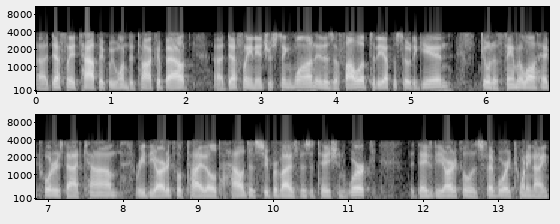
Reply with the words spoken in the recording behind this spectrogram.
uh, definitely a topic we wanted to talk about. Uh, definitely an interesting one. It is a follow up to the episode again. Go to familylawheadquarters.com, read the article titled How Does Supervised Visitation Work? The date of the article is February 29,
